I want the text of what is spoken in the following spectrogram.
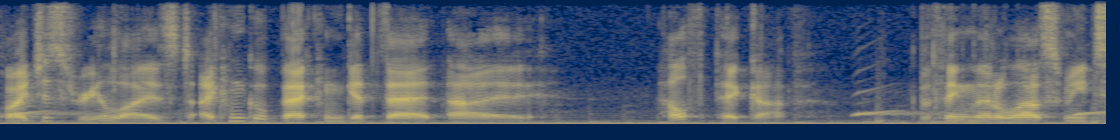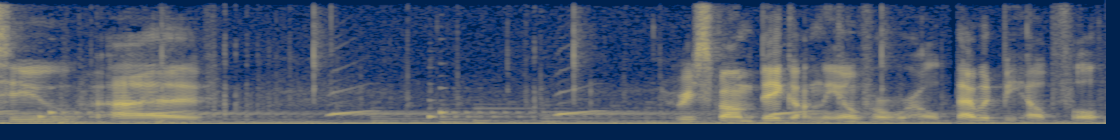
Oh, I just realized I can go back and get that uh, health pickup. The thing that allows me to uh, respawn big on the overworld. That would be helpful.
